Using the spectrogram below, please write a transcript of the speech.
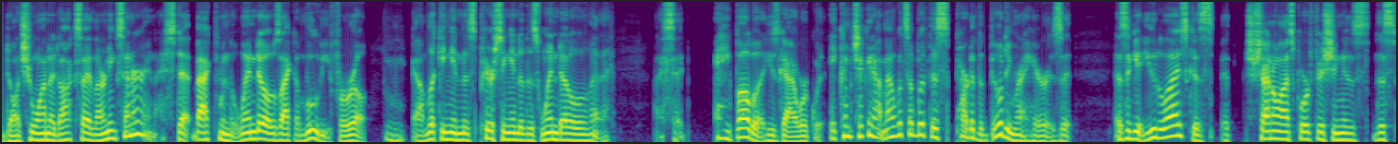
don't you want a dockside learning center? And I stepped back from the window. It was like a movie for real. Mhm. I'm looking in this, piercing into this window, and I, I said, "Hey, Bubba, he's the guy I work with. Hey, come check it out, man. What's up with this part of the building right here? Is it doesn't get utilized because Channel Island Sport Fishing is this,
